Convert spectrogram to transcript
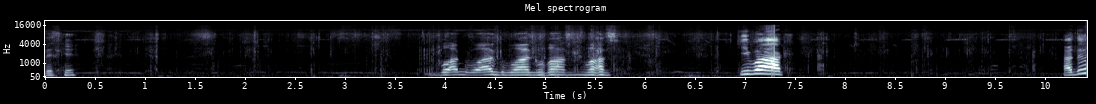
দেখে বক বক বক বক বক কি বক আদু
